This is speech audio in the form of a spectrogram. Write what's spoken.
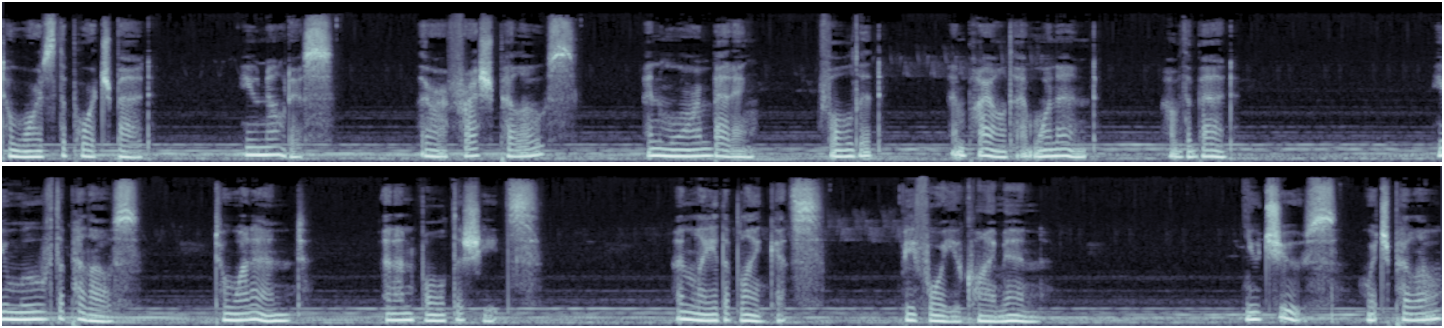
towards the porch bed, you notice there are fresh pillows and warm bedding folded and piled at one end of the bed. You move the pillows to one end and unfold the sheets and lay the blankets before you climb in. You choose which pillow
